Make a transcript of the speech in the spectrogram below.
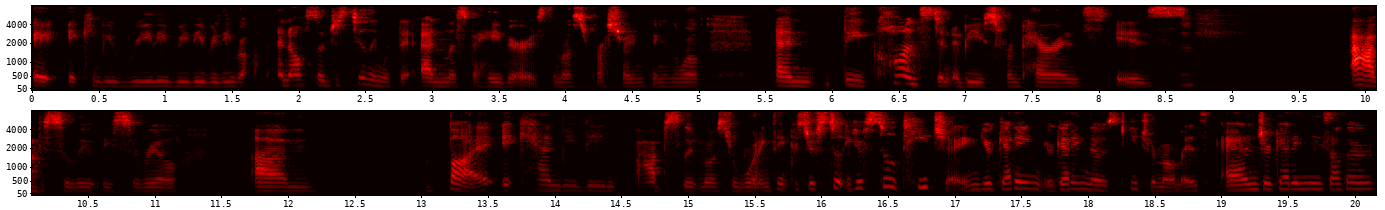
it, it can be really, really, really rough. And also, just dealing with the endless behavior is the most frustrating thing in the world. And the constant abuse from parents is mm. absolutely surreal. Um, but it can be the absolute most rewarding thing because you're still you're still teaching you're getting you're getting those teacher moments and you're getting these other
